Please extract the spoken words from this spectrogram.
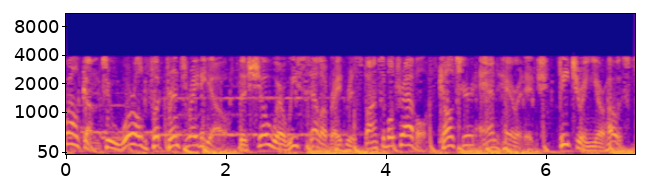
Welcome to World Footprints Radio, the show where we celebrate responsible travel, culture, and heritage. Featuring your hosts,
